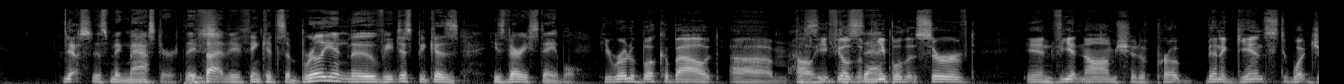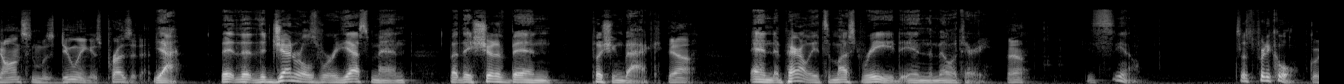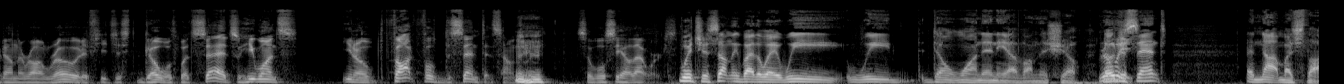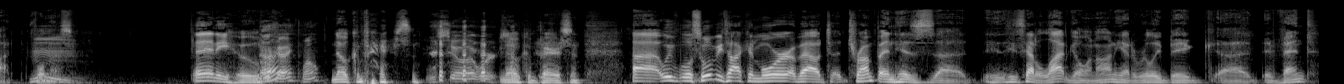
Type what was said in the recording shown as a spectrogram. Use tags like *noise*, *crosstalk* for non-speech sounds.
Yes, this McMaster. They thought they think it's a brilliant move. He just because he's very stable. he wrote a book about um, how Dis- he feels the people that served in Vietnam should have pro- been against what Johnson was doing as president. Yeah, the, the the generals were yes men, but they should have been pushing back. Yeah, And apparently, it's a must read in the military. yeah. It's you know, so it's pretty cool. go down the wrong road if you just go with what's said. So he wants, you know, thoughtful dissent. It sounds Mm-hmm. like. So we'll see how that works. Which is something, by the way, we we don't want any of on this show. No Really? dissent and not much thoughtfulness. Anywho, Okay, well, no comparison. we'll see how that works. *laughs* No comparison. Uh, we've, well, so we'll be talking more about Trump and his. Uh, he- he's got a lot going on. He had a really big uh, event,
